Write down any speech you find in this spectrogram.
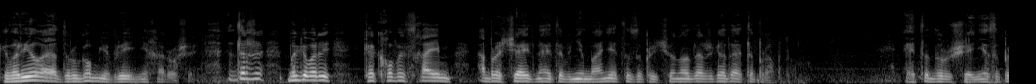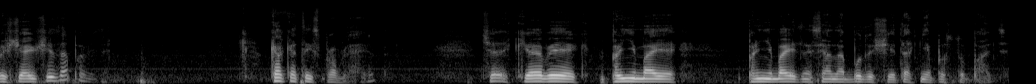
Говорил о другом еврее нехорошее. Даже мы говорим, как Хофесхайм обращает на это внимание, это запрещено даже когда это правда. Это нарушение запрещающей заповеди. Как это исправляет? Человек, принимая принимает на себя на будущее так не поступать,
